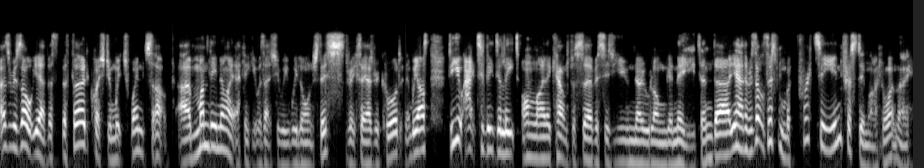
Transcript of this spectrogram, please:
as a result, yeah, the, the third question, which went up uh, Monday night, I think it was actually we, we launched this, say as record, and we asked, do you actively delete online accounts for services you no longer need? And uh, yeah, the results this one were pretty interesting, Michael, weren't they?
